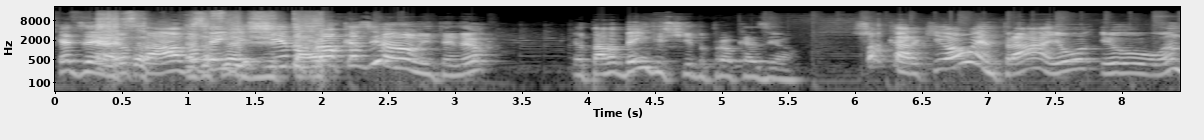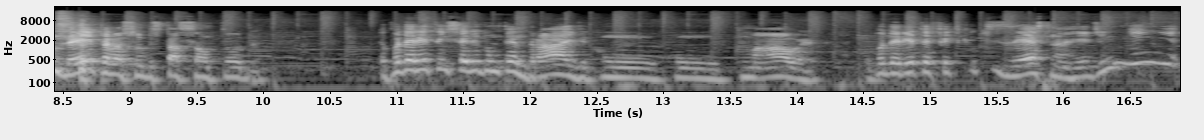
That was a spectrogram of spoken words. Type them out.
Quer dizer, essa, eu tava bem vestido para ocasião, entendeu? Eu tava bem vestido para ocasião. Só, cara, que ao entrar, eu, eu andei pela subestação toda. Eu poderia ter inserido um pendrive com, com malware. Eu poderia ter feito o que eu quisesse na rede. Ninguém,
